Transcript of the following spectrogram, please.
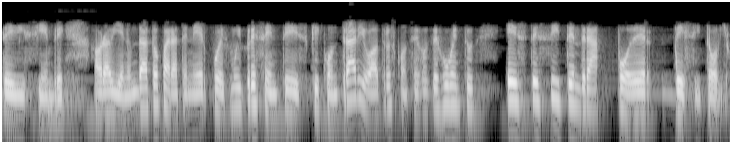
de diciembre. Ahora bien, un dato para tener pues muy presente es que contrario a otros consejos de juventud, este sí tendrá poder decitorio.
